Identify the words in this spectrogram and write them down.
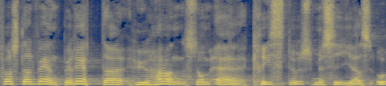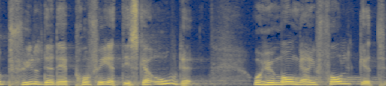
Första advent berättar hur han som är Kristus, Messias, uppfyllde det profetiska ordet och hur många i folket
